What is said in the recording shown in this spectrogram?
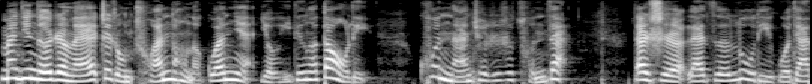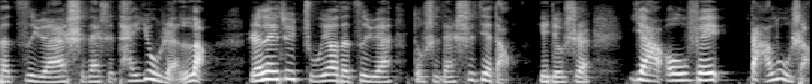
麦金德认为，这种传统的观念有一定的道理，困难确实是存在，但是来自陆地国家的资源实在是太诱人了。人类最主要的资源都是在世界岛，也就是亚欧非大陆上。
